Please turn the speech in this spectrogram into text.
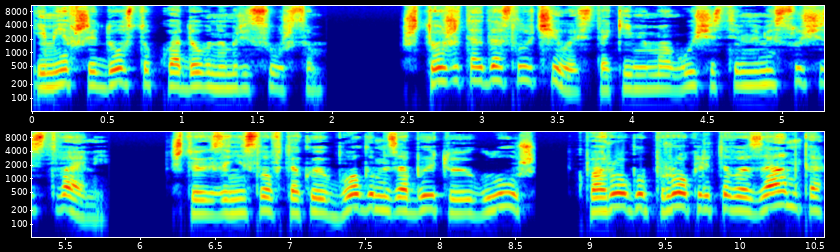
имевшей доступ к подобным ресурсам. Что же тогда случилось с такими могущественными существами, что их занесло в такую богом забытую глушь, к порогу проклятого замка,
